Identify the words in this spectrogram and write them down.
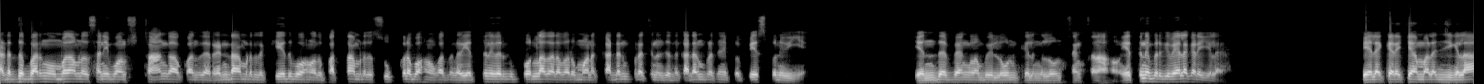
அடுத்து பாருங்க ஒன்பதாம் இடத்துல சனி பகவான் ஸ்ட்ராங்கா உட்காந்துருக்காரு ரெண்டாம் இடத்துல கேது பகவான் வந்து பத்தாம் இடத்துல சுக்கிர பகவான் உட்காந்துருக்காரு எத்தனை பேருக்கு பொருளாதார வருமான கடன் பிரச்சனை இருந்துச்சு அந்த கடன் பிரச்சனை இப்ப பேஸ் பண்ணுவீங்க. எந்த பேங்க்ல போய் லோன் கேளுங்க லோன் சாங்ஷன் ஆகும். எத்தனை பேருக்கு வேலை கிடைக்கல? வேலை கிடைக்காம அலைஞ்சிங்களா?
